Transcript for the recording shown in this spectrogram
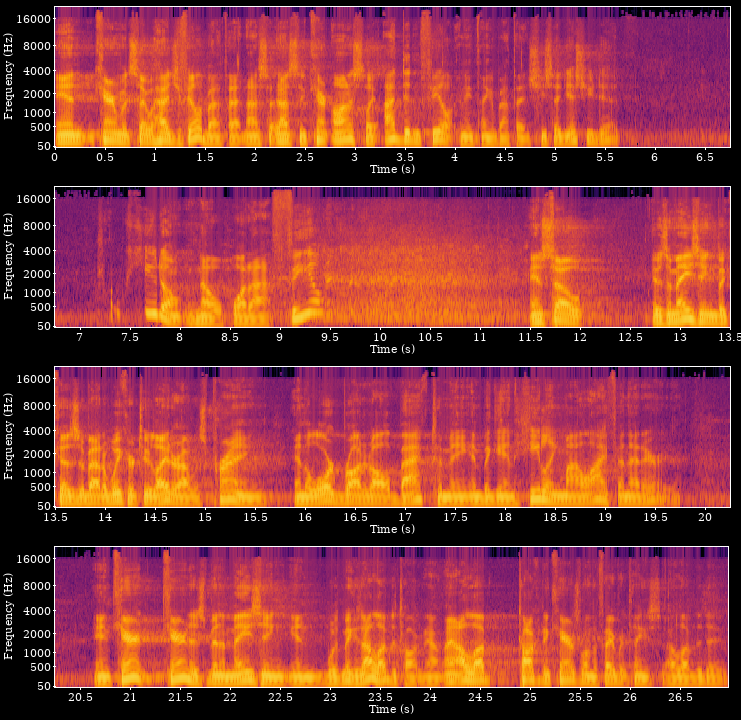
And Karen would say, Well, how did you feel about that? And I said, I said, Karen, honestly, I didn't feel anything about that. She said, Yes, you did. You don't know what I feel. and so it was amazing because about a week or two later, I was praying, and the Lord brought it all back to me and began healing my life in that area. And Karen, Karen has been amazing in, with me because I love to talk now. I love talking to Karen is one of the favorite things I love to do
